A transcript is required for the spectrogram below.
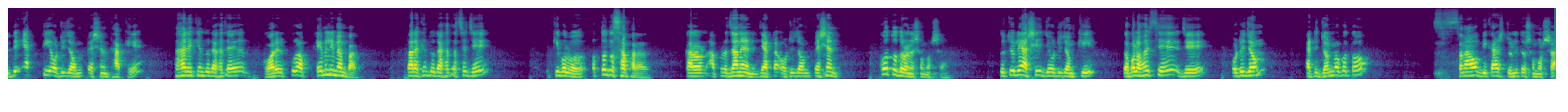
যদি একটি অটিজম পেশেন্ট থাকে, তাহলে কিন্তু দেখা যায় ঘরের পুরো ফ্যামিলি মেম্বার তারা কিন্তু দেখা যাচ্ছে যে কি বলব, অত্যন্ত সাফারার কারণ আপনারা জানেন যে একটা অটিজম পেশেন্ট কত ধরনের সমস্যা। তো চলে আসি যে অটিজম কি। তো বলা হয়েছে যে অটিজম একটি জন্মগত স্নায়ু বিকাশজনিত সমস্যা।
